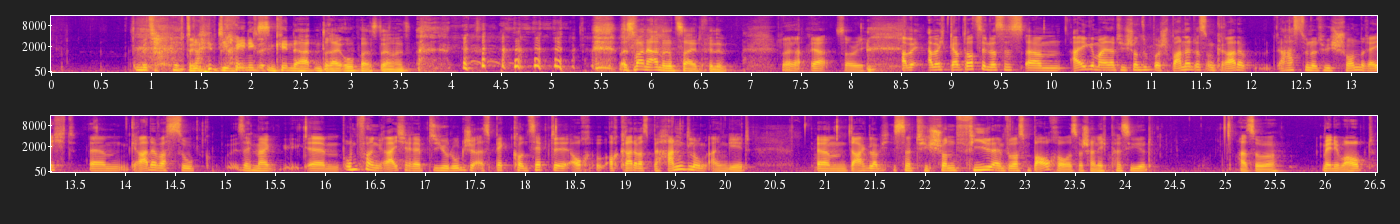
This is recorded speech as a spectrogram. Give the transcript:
mit drei, die wenigsten Kinder hatten drei Opas damals. Es war eine andere Zeit, Philipp. Ja, sorry. Aber, aber ich glaube trotzdem, dass es ähm, allgemein natürlich schon super spannend ist und gerade hast du natürlich schon recht, ähm, gerade was so, sag ich mal, ähm, umfangreichere psychologische Aspektkonzepte, auch, auch gerade was Behandlung angeht, ähm, da glaube ich, ist natürlich schon viel einfach aus dem Bauch raus wahrscheinlich passiert. Also, wenn überhaupt.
